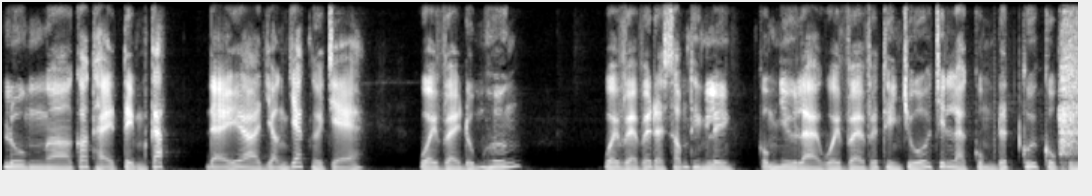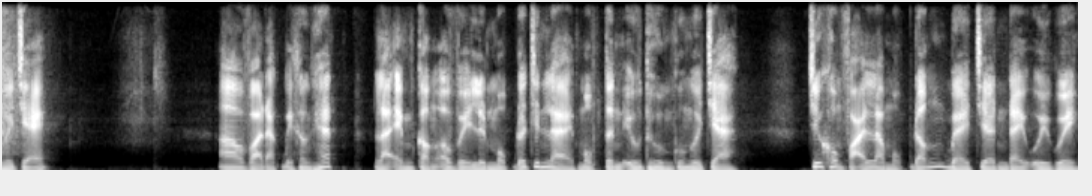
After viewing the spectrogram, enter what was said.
luôn à, có thể tìm cách để à, dẫn dắt người trẻ quay về đúng hướng quay về với đời sống thiên liêng cũng như là quay về với thiên chúa chính là cùng đích cuối cùng của người trẻ. À, và đặc biệt hơn hết là em cần ở vị linh mục đó chính là một tình yêu thương của người cha chứ không phải là một đấng bề trên đầy uy quyền.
